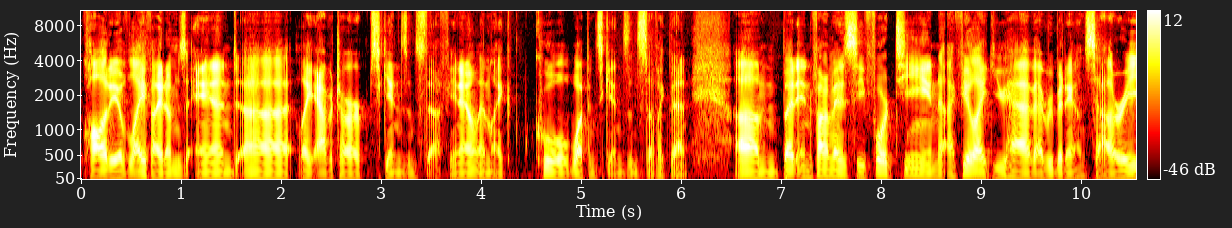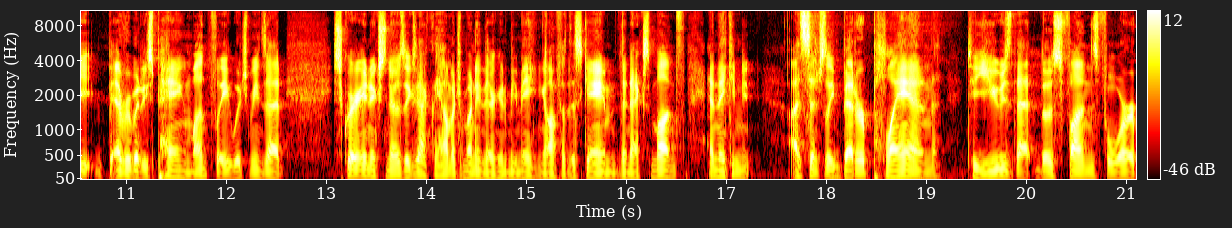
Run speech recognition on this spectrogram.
quality of life items and uh, like avatar skins and stuff, you know, and like cool weapon skins and stuff like that. Um, but in Final Fantasy 14, I feel like you have everybody on salary, everybody's paying monthly, which means that Square Enix knows exactly how much money they're going to be making off of this game the next month, and they can essentially better plan to use that those funds for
